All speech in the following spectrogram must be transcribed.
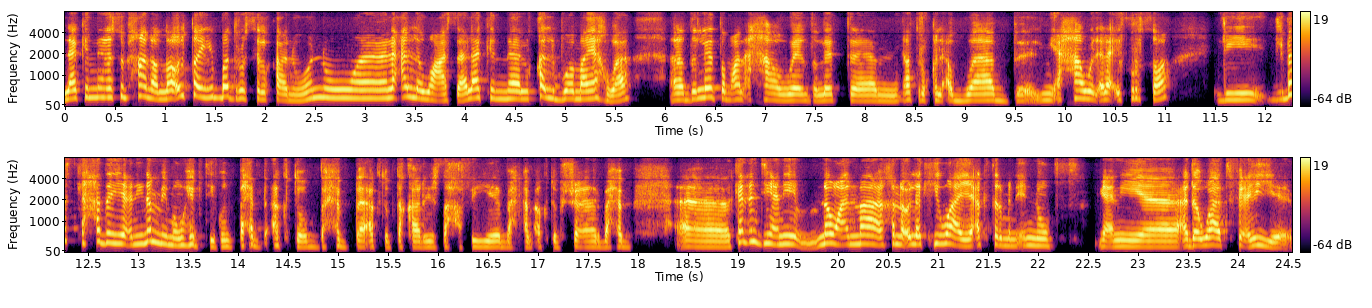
لكن سبحان الله قلت طيب بدرس القانون ولعل وعسى لكن القلب وما يهوى ضليت طبعا أحاول ضليت أطرق الأبواب إني أحاول ألاقي فرصة بس لحدا يعني نمي موهبتي. كنت بحب أكتب بحب أكتب تقارير صحفية بحب أكتب شعر بحب آه كان عندي يعني نوعا ما خلينا أقول لك هواية أكثر من إنه يعني آه، أدوات فعلية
